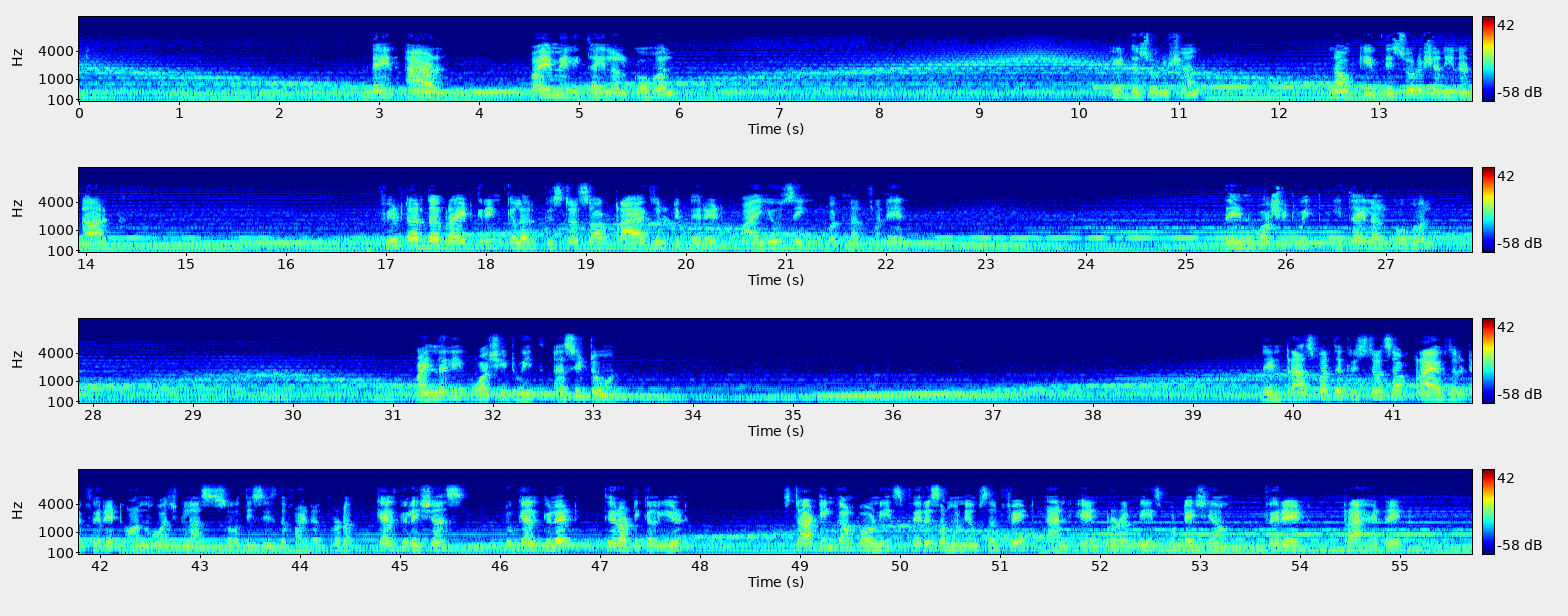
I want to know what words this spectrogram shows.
Then add 5 ml ethyl alcohol. Heat the solution. Now keep this solution in a dark. Filter the bright green color crystals of trioxalatoferrate by using Buchner funnel. Then wash it with ethyl alcohol. Finally wash it with acetone. Then transfer the crystals of trioxalatoferrate on watch glass. So this is the final product. Calculations. To calculate theoretical yield, starting compound is ferrous ammonium sulfate and end product is potassium ferrate trihydrate.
